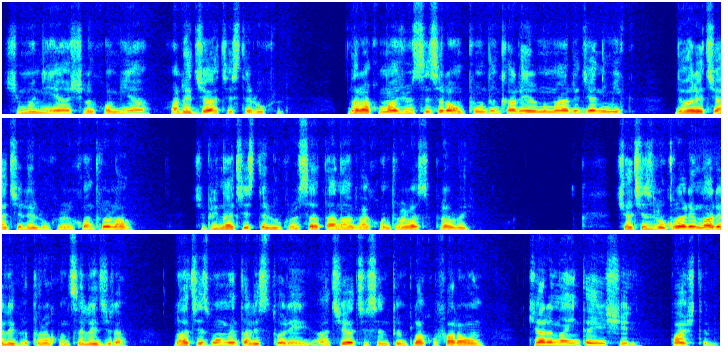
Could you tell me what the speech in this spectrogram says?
și mânia și lăcomia, alegea aceste lucruri. Dar acum ajunsese la un punct în care el nu mai alegea nimic, deoarece acele lucruri îl controlau. Și prin aceste lucruri satana avea control asupra lui. Și acest lucru are mare legătură cu înțelegerea, la acest moment al istoriei, a ceea ce se întâmpla cu faraon chiar înaintea ieșirii, Paștelui.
